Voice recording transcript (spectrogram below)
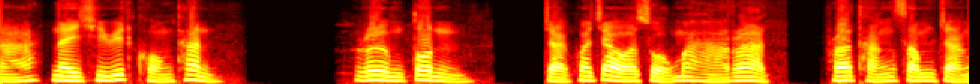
นาในชีวิตของท่าน เริ่มต้นจากพระเจ้าอาโศกมหาราช พระถังซัมจั๋ง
